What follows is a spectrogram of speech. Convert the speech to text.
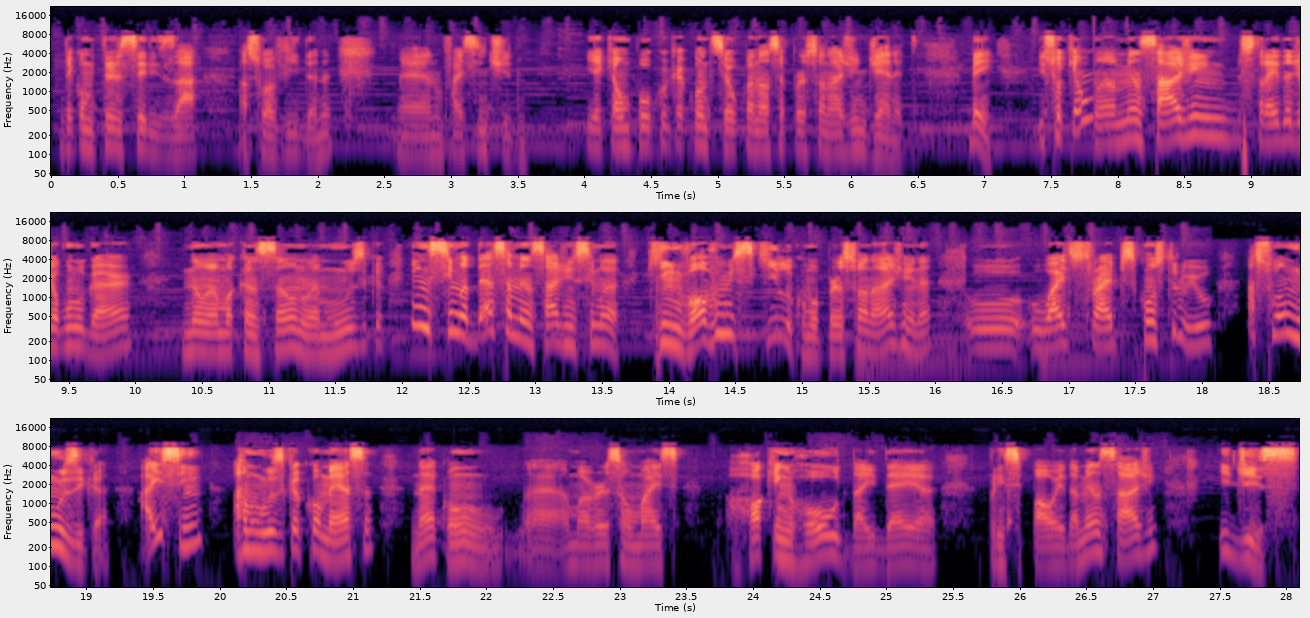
não tem como terceirizar a sua vida, né? É, não faz sentido. E aqui é um pouco o que aconteceu com a nossa personagem Janet. Bem, isso aqui é uma mensagem extraída de algum lugar, não é uma canção, não é música. E em cima dessa mensagem, em cima que envolve um esquilo como personagem, né? O, White Stripes construiu a sua música. Aí sim, a música começa, né? Com é, uma versão mais rock and roll da ideia principal aí da mensagem e diz.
